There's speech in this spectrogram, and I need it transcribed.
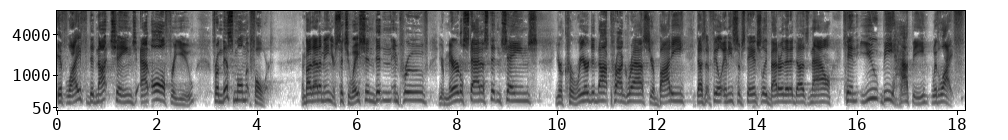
If life did not change at all for you from this moment forward, and by that I mean your situation didn't improve, your marital status didn't change, your career did not progress, your body doesn't feel any substantially better than it does now. Can you be happy with life?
